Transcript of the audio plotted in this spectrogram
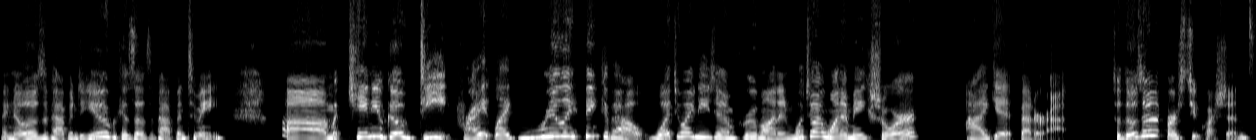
I know those have happened to you because those have happened to me. Um, can you go deep, right? Like really think about what do I need to improve on and what do I want to make sure I get better at? So those are the first two questions.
